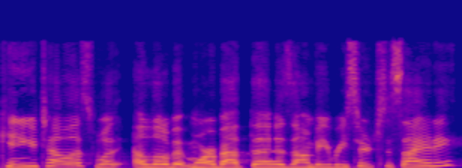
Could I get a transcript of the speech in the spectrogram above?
Can you tell us what a little bit more about the Zombie Research Society?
